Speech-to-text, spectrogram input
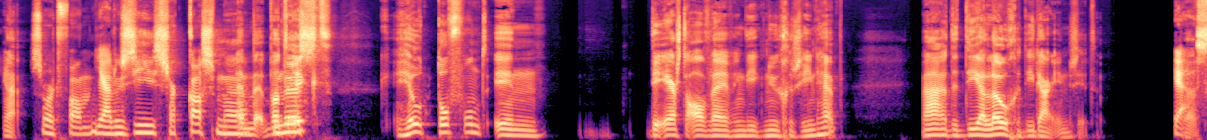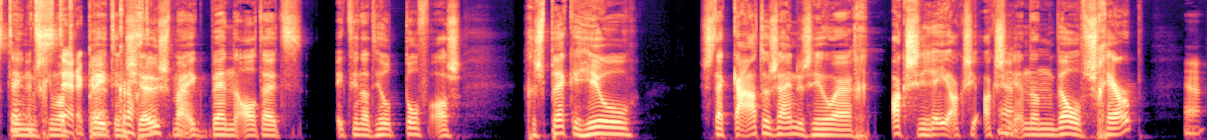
Ja. Een soort van jaloezie, sarcasme, En wat lust. heel tof vond in de eerste aflevering die ik nu gezien heb, waren de dialogen die daarin zitten. Ja, dat klinkt misschien wat pretentieus, krachtig, maar ja. ik ben altijd, ik vind dat heel tof als gesprekken heel staccato zijn, dus heel erg actie, reactie, actie Ja. en dan wel scherp. Ja.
